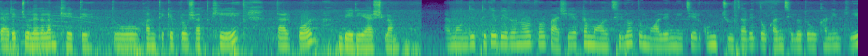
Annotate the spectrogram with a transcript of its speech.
ডাইরেক্ট চলে গেলাম খেতে। তো ওখান থেকে প্রসাদ খেয়ে তারপর বেরিয়ে আসলাম। আর মন্দির থেকে বেরোনোর পর পাশে একটা মল ছিল। তো মলের নিচে এরকম জুসারের দোকান ছিল। তো ওখানে গিয়ে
